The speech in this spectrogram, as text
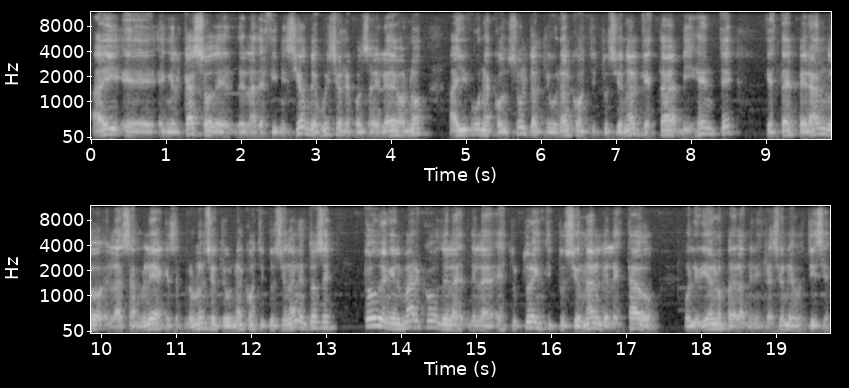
hay, eh, en el caso de, la definición de juicios, responsabilidades o no, hay una consulta al Tribunal Constitucional que está vigente, que está esperando la Asamblea que se pronuncie el Tribunal Constitucional. Entonces, todo en el marco de la, estructura institucional del Estado boliviano para la Administración de Justicia.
